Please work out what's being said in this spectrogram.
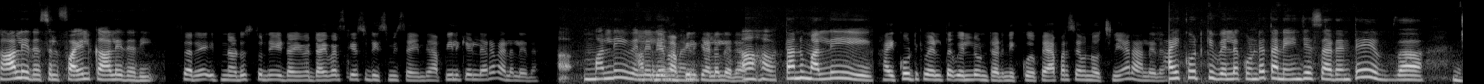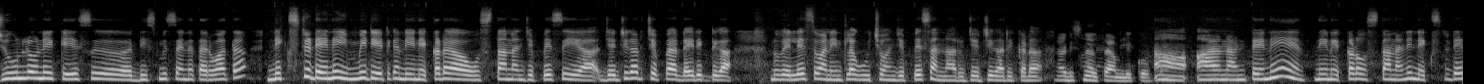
కాలేదు అసలు ఫైల్ కాలేదు అది. సరే ఇటు నడుస్తుంది డైవర్ డైవర్స్ కేసు డిస్మిస్ అయింది. అప్పీల్కి వెళ్ళారా వెళ్ళలేదా? మళ్ళీ వెళ్ళలేదు అప్పీల్కి వెళ్ళలేదా? తను మళ్ళీ హైకోర్టుకి వెళ్తే వెళ్ళి ఉంటాడు నీకు పేపర్స్ ఏమైనా వచ్చినాయా రాలేదా? హైకోర్టుకి వెళ్ళకుండా తను ఏం చేశాడంటే జూన్లోనే కేసు డిస్మిస్ అయిన తర్వాత నెక్స్ట్ డేనే ఇమ్మీడియట్గా నేను ఎక్కడ వస్తానని చెప్పేసి జడ్జి గారు చెప్పారు డైరెక్ట్గా. నువ్వు వెళ్ళేసి వాని ఇంట్లో కూర్చో అని చెప్పేసి అన్నారు జడ్జి గారు ఇక్కడ. అడిషనల్ ఫ్యామిలీ అని అంటేనే నేను ఎక్కడ వస్తానని నెక్స్ట్ డే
